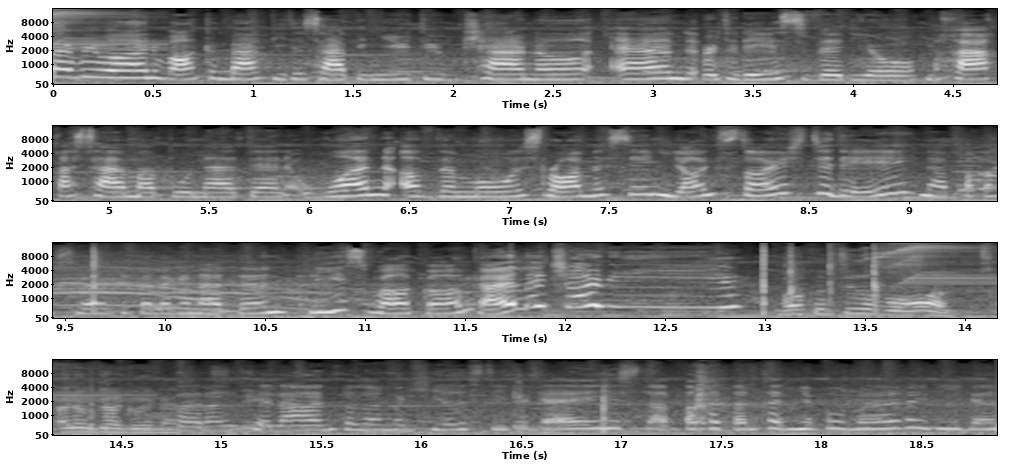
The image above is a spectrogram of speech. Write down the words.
everyone! Welcome back dito sa ating YouTube channel and for today's video, makakasama po natin one of the most promising young stars today. Napakaswerte talaga natin. Please welcome Kyle Echari! Welcome to the vlog. Anong gagawin natin Parang today? kailangan ko lang mag-heels dito guys. Napakatangkad niyo po mga kaibigan.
